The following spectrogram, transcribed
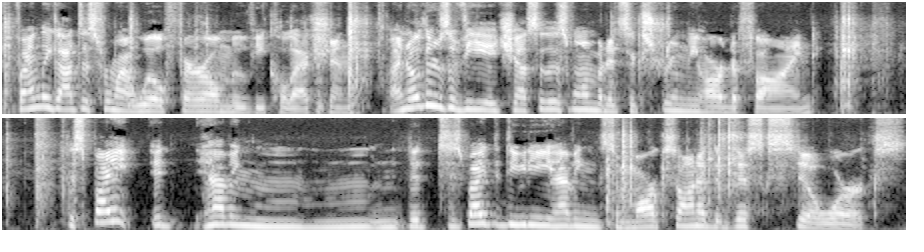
Finally got this for my Will Ferrell movie collection. I know there's a VHS of this one, but it's extremely hard to find. Despite it having, despite the DVD having some marks on it, the disc still works.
